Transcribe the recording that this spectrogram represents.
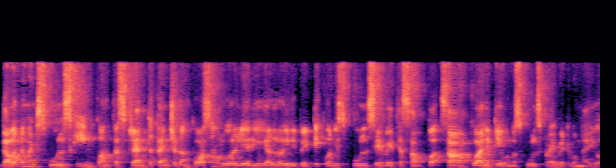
గవర్నమెంట్ స్కూల్స్కి ఇంకొంత స్ట్రెంగ్త్ పెంచడం కోసం రూరల్ ఏరియాల్లో ఇది పెట్టి కొన్ని స్కూల్స్ ఏవైతే సబ్ సబ్ క్వాలిటీ ఉన్న స్కూల్స్ ప్రైవేట్ ఉన్నాయో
